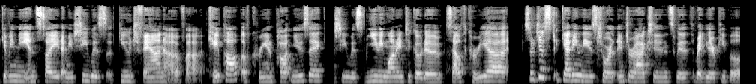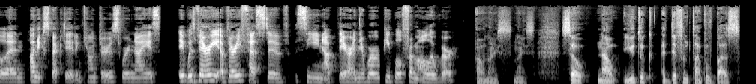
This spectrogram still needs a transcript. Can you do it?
giving me insight. I mean, she was a huge fan of uh, K-pop, of Korean pop music. She was really wanting to go to South Korea so just getting these short interactions with regular people and unexpected encounters were nice it was very a very festive scene up there and there were people from all over. Oh nice nice. So now you took a different type of bus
